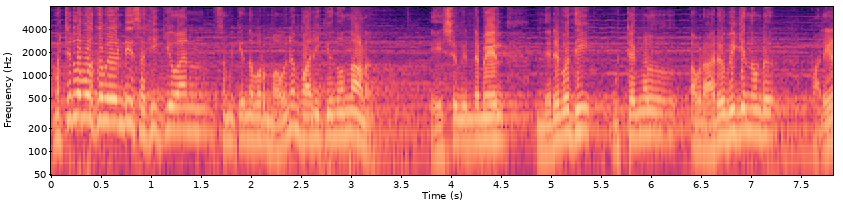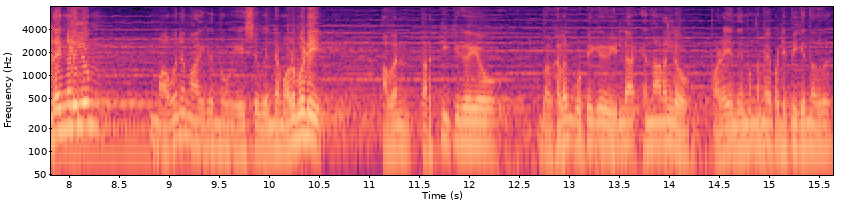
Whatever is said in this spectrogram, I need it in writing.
മറ്റുള്ളവർക്ക് വേണ്ടി സഹിക്കുവാൻ ശ്രമിക്കുന്നവർ മൗനം പാലിക്കുന്നു എന്നാണ്. യേശുവിന്റെ മേൽ നിരവധി കുറ്റങ്ങൾ അവർ ആരോപിക്കുന്നുണ്ട്. പലയിടങ്ങളിലും മൗനമായിരുന്നു യേശുവിന്റെ മറുപടി. അവൻ തർക്കിക്കുകയോ ബഹളം കൂട്ടുകയോ ഇല്ല എന്നാണല്ലോ പഴയ നിയമം നമ്മെ പഠിപ്പിക്കുന്നത്.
